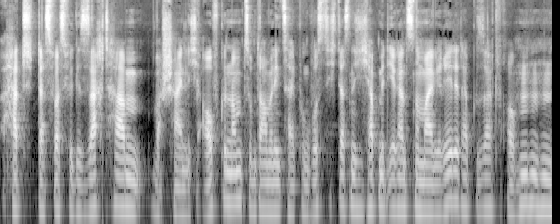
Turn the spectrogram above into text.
hat das, was wir gesagt haben, wahrscheinlich aufgenommen. Zum damaligen Zeitpunkt wusste ich das nicht. Ich habe mit ihr ganz normal geredet, habe gesagt, Frau, hm, hm, hm,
